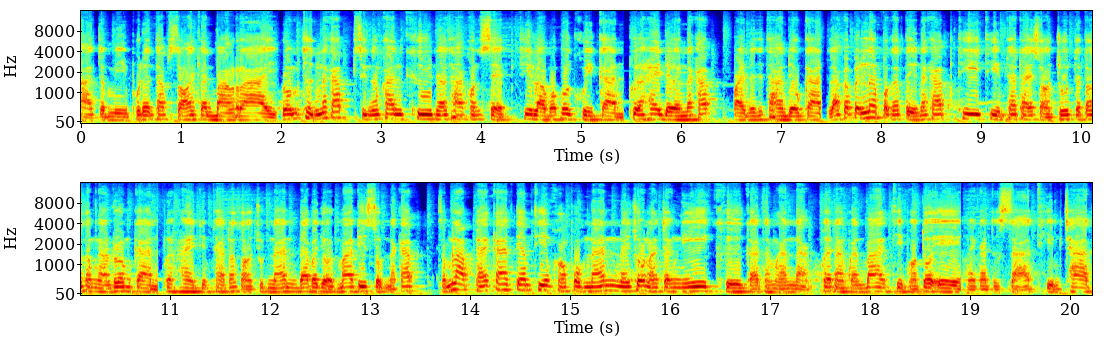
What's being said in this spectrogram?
อาจจะมีผู้เล่นทับซ้อนกันบางราย รวมถึงนะครับสิ่งสำคัญคือแนวทางคอนเซปต์ที่เรามาพูดคุยกันเพื่อให้เดินนะครับไปในทิศทางเดียวกัน แล้วก็เป็นเรื่องปกตินะครับที่ทีมชาติไทยสองชุดจะต้องทำงานร่วมกัน เพื่อให้ทีมชาติทั้งสองชุดนั้นได้ประโยชน์มากที่สุดนะครับสำหรับแผนการเตรียมทีมของผมนั้นในช่วงหลังจากนี้ คือการทำงานหนักเพื่อทำการบ้านทีมของตัวเอง ในการศึกษาทีมชาติ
